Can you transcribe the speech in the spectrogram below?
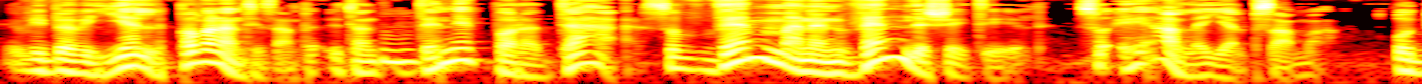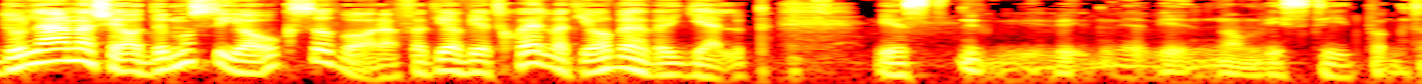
vi behöver hjälpa varandra till exempel. Utan den är bara där. Så vem man än vänder sig till så är alla hjälpsamma. Och då lär man sig, ja det måste jag också vara. För att jag vet själv att jag behöver hjälp vid, någon viss tidpunkt.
